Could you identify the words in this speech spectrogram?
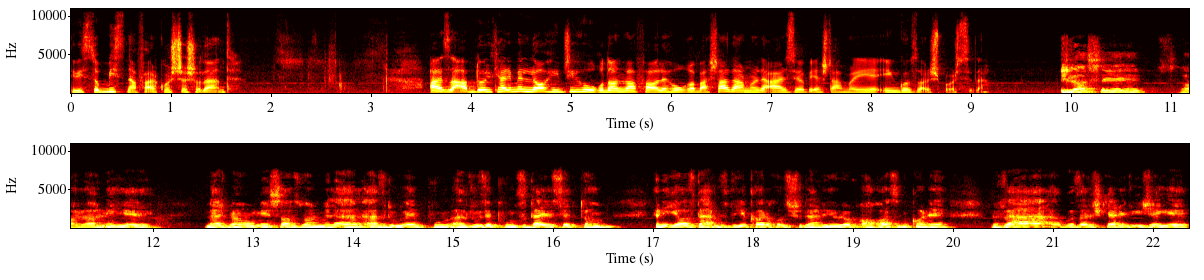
220 نفر کشته شدند. از عبدالکریم لاهیجی حقوقدان و فعال حقوق بشر در مورد ارزیابیش درباره این گزارش پرسیدم اجلاس سالانه مجمع عمومی سازمان ملل از روز از روز 15 سپتامبر یعنی 11 روز دیگه کار خودش رو در نیویورک آغاز می‌کنه و گزارشگر ویژه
